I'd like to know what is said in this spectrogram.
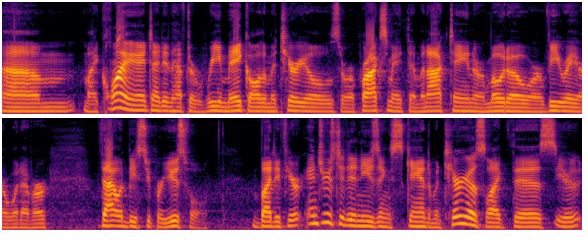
um, my client, I didn't have to remake all the materials or approximate them in Octane or Modo or V-Ray or whatever. That would be super useful. But if you're interested in using scanned materials like this, your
